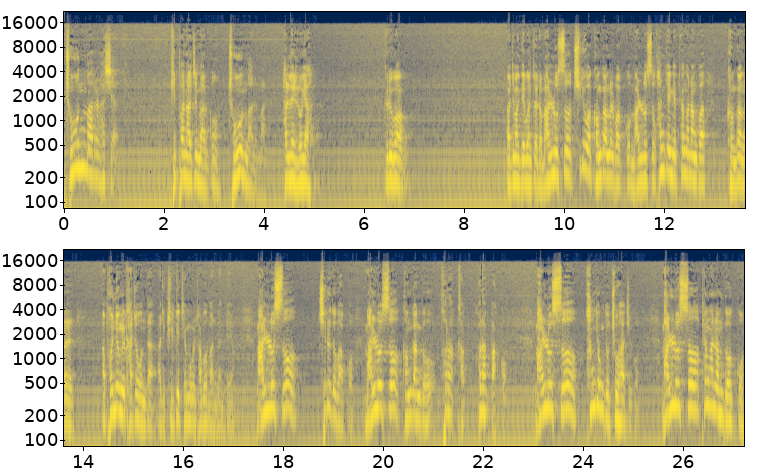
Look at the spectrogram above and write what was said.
좋은 말을 하셔야 돼. 비판하지 말고 좋은 말만. 할렐루야. 그리고 마지막 네 번째로 말로써 치료와 건강을 받고 말로써 환경의 평안함과 건강을 아, 번영을 가져온다. 아주 길게 제목을 잡아봤는데요. 말로써 치료도 받고 말로써 건강도 허락하, 허락받고 말로써 환경도 좋아지고 말로써 평안함도 얻고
